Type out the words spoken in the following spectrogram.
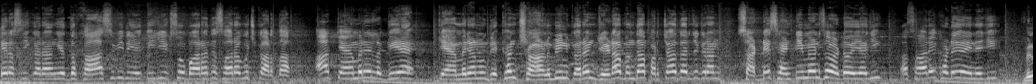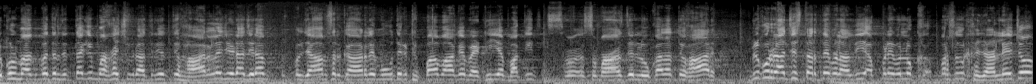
ਫਿਰ ਅਸੀਂ ਕਰਾਂਗੇ ਦਰਖਾਸਤ ਵੀ ਦੇਤੀ ਜੀ 112 ਤੇ ਸਾਰਾ ਕੁਝ ਕਰਤਾ। ਆ ਕੈਮਰੇ ਲੱਗੇ ਆ ਕੈਮਰਿਆਂ ਨੂੰ ਦੇਖਣ ਛਾਣਬੀਨ ਕਰਨ ਜਿਹੜਾ ਬੰਦਾ ਪਰਚਾ ਦਰਜ ਕਰਾਉਣ। ਸਾਡੇ ਸੈਂਟੀਮੈਂਟਸ ਹਟ ਹੋਏ ਆ ਜੀ ਆ ਸਾਰੇ ਖੜੇ ਹੋਏ ਨੇ ਜੀ। ਬਿਲਕੁਲ ਮੰਗ ਪੱਤਰ ਦਿੱਤਾ ਕਿ ਮਹਾ ਸ਼ਿਵਰਾਤਰੀ ਦਾ ਤਿਉਹਾਰ ਹੈ ਜਿਹੜਾ ਜਿਹੜਾ ਪੰਜਾਬ ਸਰਕਾਰ ਨੇ ਮੂੰਹ ਤੇ ਇੱਕ ਠੱਪਾ ਪਾ ਕੇ ਬੈਠੀ ਹੈ ਬਾਕੀ ਸ- ਸਮਾਜ ਦੇ ਲੋਕਾਂ ਦਾ ਤਿਉਹਾਰ ਬਿਲਕੁਲ ਰਾਜ ਸਤਰ ਤੇ ਹੈ, ਆਪਣੇ ਵੱਲੋਂ ਪਰਸਨਲ ਖਜ਼ਾਨੇ 'ਚੋਂ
